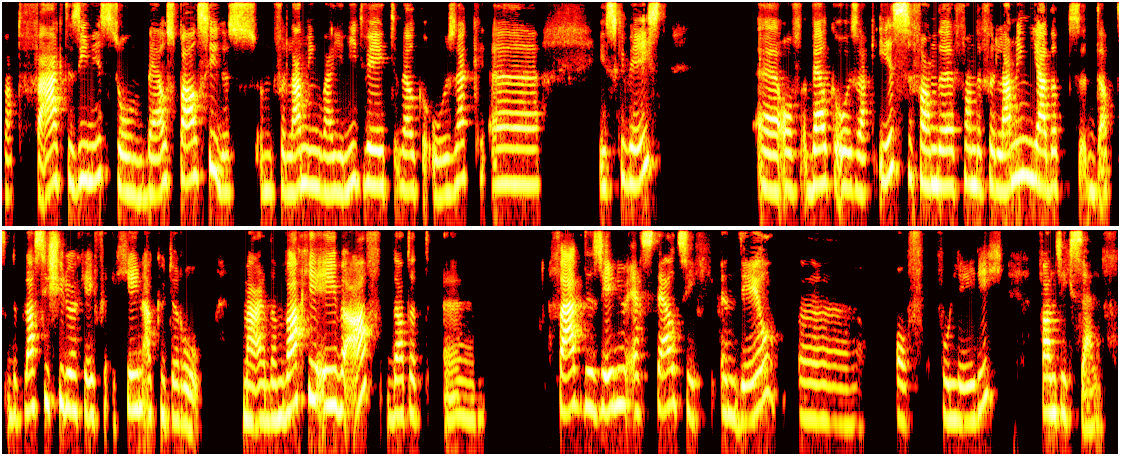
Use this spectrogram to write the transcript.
wat vaak te zien is, zo'n bijlspalsie, dus een verlamming waar je niet weet welke oorzaak is geweest uh, of welke oorzaak is van de, van de verlamming, ja, dat, dat de plastisch chirurg heeft geen acute rol. Maar dan wacht je even af dat het uh, vaak de zenuw herstelt zich een deel uh, of volledig van zichzelf.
